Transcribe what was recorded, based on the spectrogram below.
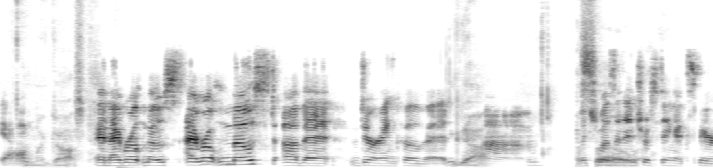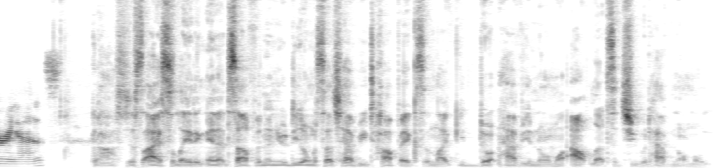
Yeah. Oh my gosh. and I wrote most. I wrote most of it during COVID, Yeah. um, which was an interesting experience. Gosh, just isolating in itself, and then you're dealing with such heavy topics, and like you don't have your normal outlets that you would have normally.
